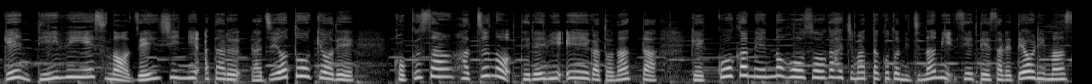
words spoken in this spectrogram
現 TBS の前身にあたるラジオ東京で、国産初のテレビ映画となった月光仮面の放送が始まったことにちなみ制定されております。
